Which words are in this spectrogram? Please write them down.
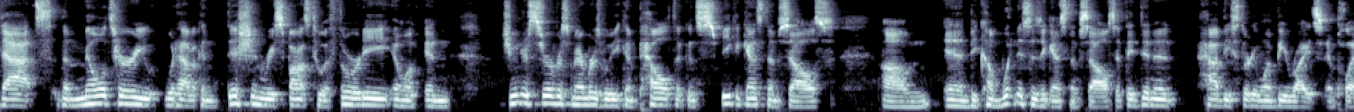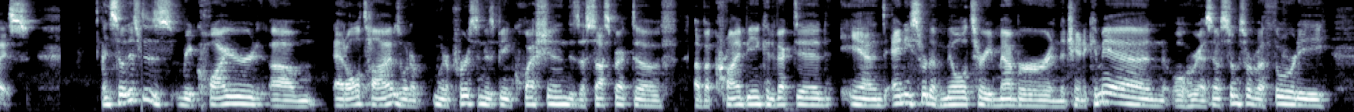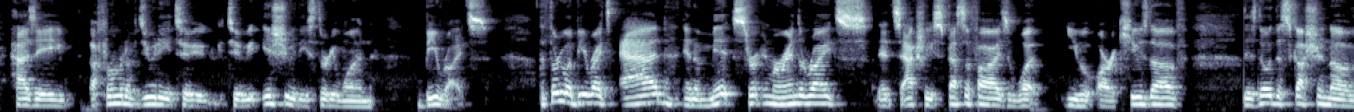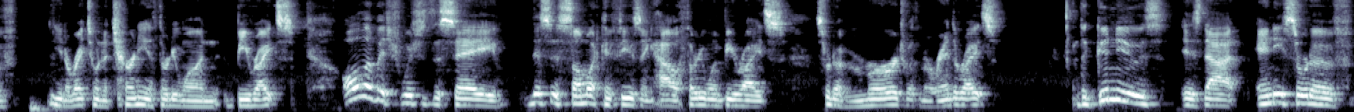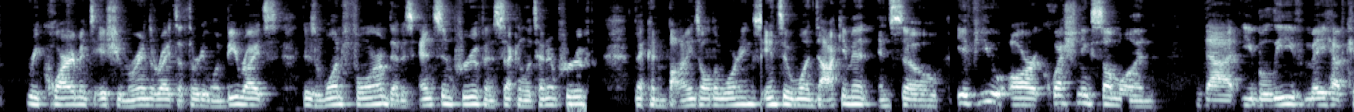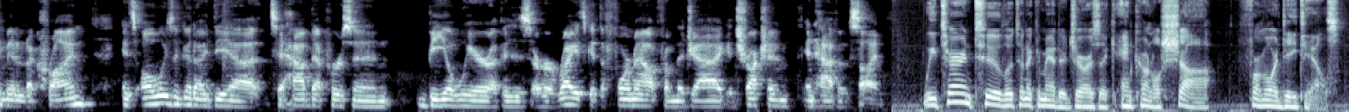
that the military would have a conditioned response to authority, and, and junior service members would be compelled to speak against themselves um, and become witnesses against themselves if they didn't have these 31B rights in place and so this is required um, at all times when a, when a person is being questioned as a suspect of, of a crime being convicted and any sort of military member in the chain of command or who has some sort of authority has a affirmative duty to, to issue these 31 B rights. The 31B rights add and omit certain Miranda rights. It actually specifies what you are accused of. There's no discussion of you know right to an attorney in 31B rights. All of which which is to say this is somewhat confusing how 31b rights sort of merge with miranda rights. The good news is that any sort of requirement to issue miranda rights or 31b rights there's one form that is ensign proof and second lieutenant proof that combines all the warnings into one document. And so if you are questioning someone that you believe may have committed a crime, it's always a good idea to have that person be aware of his or her rights, get the form out from the JAG instruction, and have him sign. We turn to Lieutenant Commander Jarzik and Colonel Shaw for more details.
